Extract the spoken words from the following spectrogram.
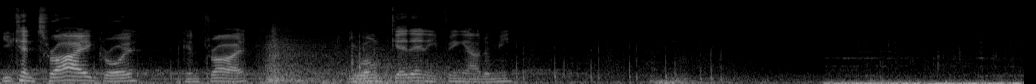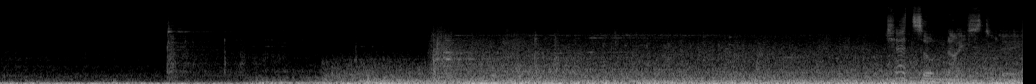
You can try, Groy. You can try. You won't get anything out of me. Chat's so nice today.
